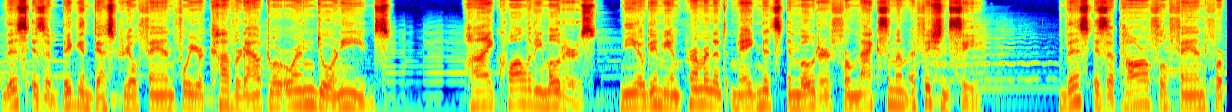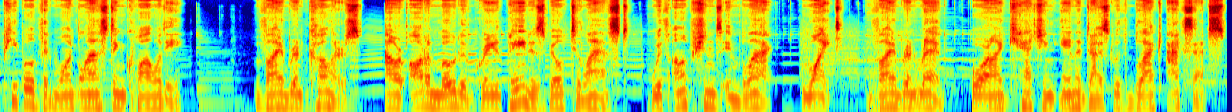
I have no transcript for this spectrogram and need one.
This is a big industrial fan for your covered outdoor or indoor needs. High-quality motors, neodymium permanent magnets and motor for maximum efficiency. This is a powerful fan for people that want lasting quality. Vibrant colors, our automotive-grade paint is built to last, with options in black, white, vibrant red, or eye-catching anodized with black accents.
